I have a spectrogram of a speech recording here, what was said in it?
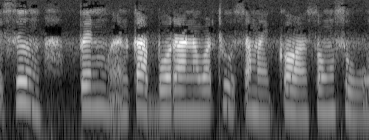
ๆ ซึ่งเป็นเหมือนกับโบราณวัตถุสมัยก่อนทรงสูง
